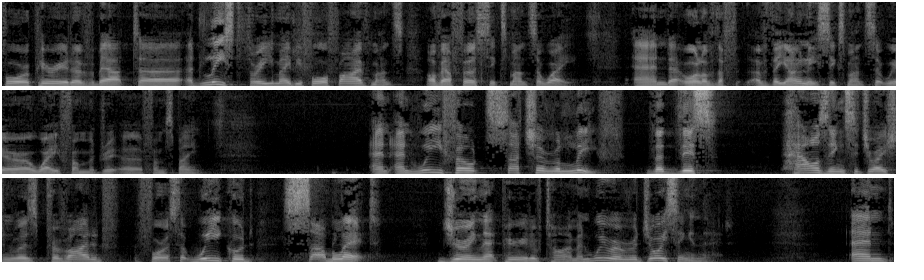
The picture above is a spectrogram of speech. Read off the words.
for a period of about uh, at least three, maybe four or five months of our first six months away. And uh, all of the, f- of the only six months that we were away from, Madrid, uh, from Spain. And, and we felt such a relief that this housing situation was provided f- for us that we could sublet during that period of time. And we were rejoicing in that. And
